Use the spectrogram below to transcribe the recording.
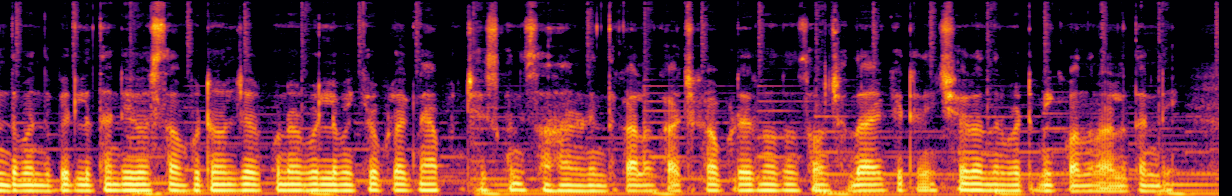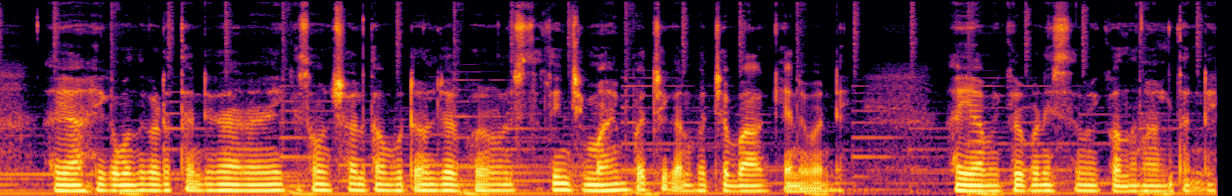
ఎంతమంది బిడ్డలు తండ్రి ఈరోజు తమ పుట్టినరోజు జరుపుకున్నారు. బిడ్డలు మీ కృపలో జ్ఞాపకం చేసుకొని సహాయం ఇంతకాలం కాచి కాపాడారు నూతన సంవత్సరం దాయకెట్టిన ఇచ్చారు. అందరిని బట్టి మీకు వందనాలు తండ్రి. అయ్యా ఇక ముందు కూడా తండ్రి నాయన అనేక సంవత్సరాలు తమ పుట్టినరోజు జరుపుకోవడం స్థుతించి మహింపచ్చి కనిపించే భాగ్యాన్ని ఇవ్వండి. అయ్యా మీ కృపణిస్తే మీకు వందనాలు తండ్రి.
